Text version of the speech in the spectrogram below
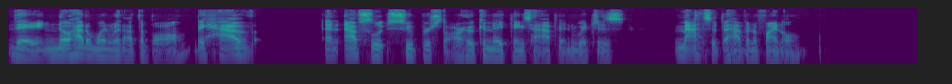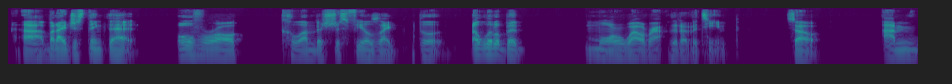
They know how to win without the ball. They have an absolute superstar who can make things happen, which is massive to have in a final. Uh, but I just think that overall, Columbus just feels like the a little bit more well-rounded of a team. So I'm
